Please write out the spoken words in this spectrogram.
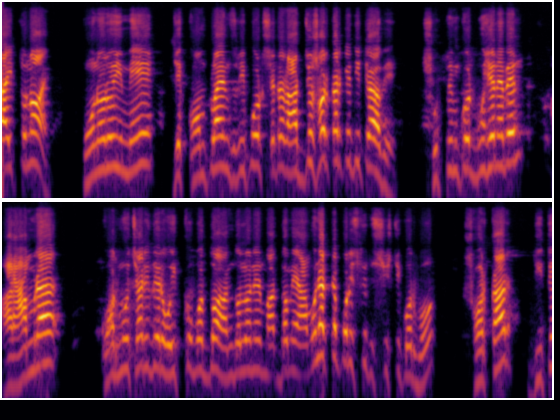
দায়িত্ব নয়। পনেরোই মে যে কমপ্লায়েন্স রিপোর্ট সেটা রাজ্য সরকারকে দিতে হবে। সুপ্রিম কোর্ট বুঝে নেবেন। আর আমরা কর্মচারীদের ঐক্যবদ্ধ আন্দোলনের মাধ্যমে এমন একটা পরিস্থিতি সৃষ্টি করব সরকার দিতে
